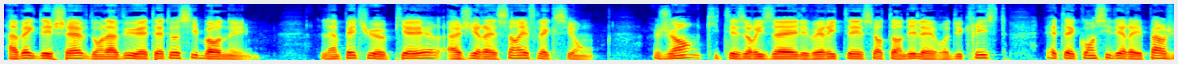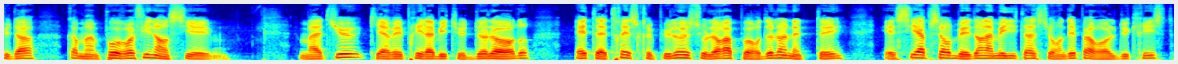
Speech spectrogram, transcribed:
avec des chefs dont la vue était aussi bornée. L'impétueux Pierre agirait sans réflexion. Jean, qui thésaurisait les vérités sortant des lèvres du Christ, était considéré par Judas comme un pauvre financier. Matthieu, qui avait pris l'habitude de l'ordre, était très scrupuleux sous le rapport de l'honnêteté et si absorbé dans la méditation des paroles du Christ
